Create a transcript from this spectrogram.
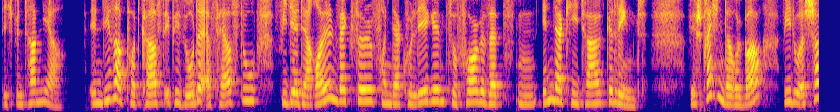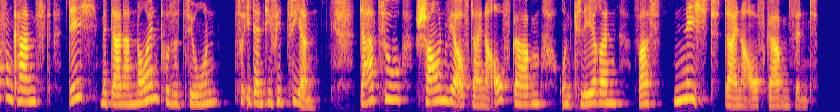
ich bin Tanja. In dieser Podcast-Episode erfährst du, wie dir der Rollenwechsel von der Kollegin zur Vorgesetzten in der Kita gelingt. Wir sprechen darüber, wie du es schaffen kannst, dich mit deiner neuen Position zu identifizieren. Dazu schauen wir auf deine Aufgaben und klären, was nicht deine Aufgaben sind.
